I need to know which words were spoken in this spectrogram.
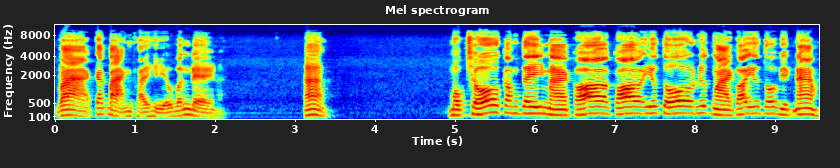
Và các bạn phải hiểu vấn đề này. À, một số công ty mà có có yếu tố nước ngoài có yếu tố việt nam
